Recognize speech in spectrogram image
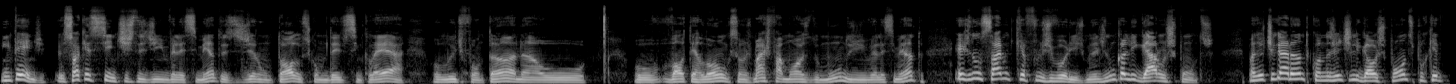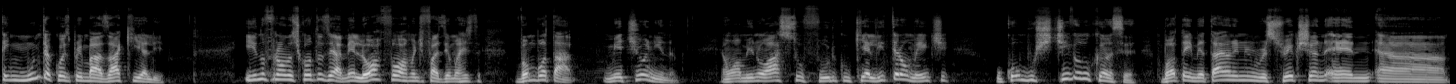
Entende? Só que esses cientistas de envelhecimento, esses gerontólogos como David Sinclair, o Luigi Fontana, o, o Walter Long, que são os mais famosos do mundo de envelhecimento, eles não sabem o que é frugivorismo, eles nunca ligaram os pontos. Mas eu te garanto, quando a gente ligar os pontos, porque tem muita coisa para embasar aqui e ali. E no final das contas é a melhor forma de fazer uma restrição. Vamos botar metionina. É um aminoácido sulfúrico que é literalmente o combustível do câncer. Bota aí methionine restriction and, uh,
